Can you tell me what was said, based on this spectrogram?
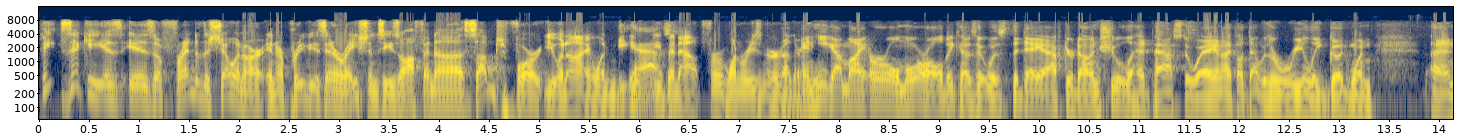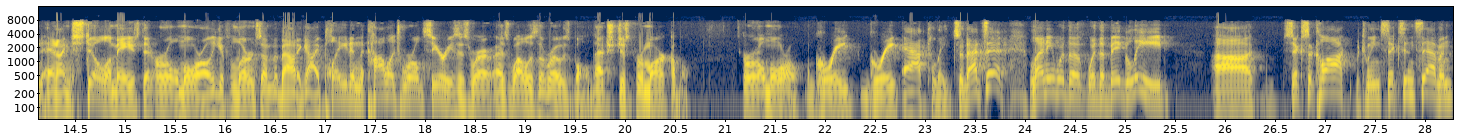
Pete Zicki is is a friend of the show in our in our previous iterations. He's often uh, subbed for you and I when, when we've been out for one reason or another. And he got my Earl Morrall because it was the day after Don Shula had passed away, and I thought that was a really good one. And and I'm still amazed that Earl Morrall, you have to learn something about a guy, played in the College World Series as well as, well as the Rose Bowl. That's just remarkable. Earl Morrall, great, great athlete. So that's it. Lenny with a with a big lead. Uh, six o'clock between six and seven.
